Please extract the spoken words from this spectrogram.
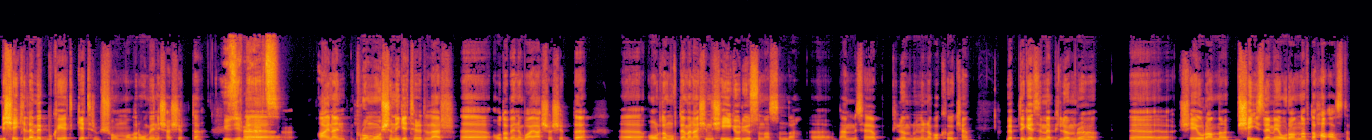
bir şekilde MacBook'a getirmiş olmaları o beni şaşırttı. 120 Hz. Aynen promotion'ı getirdiler. Ee, o da beni bayağı şaşırttı. Ee, orada muhtemelen şimdi şeyi görüyorsun aslında. Ee, ben mesela pil ömrülerine bakıyorken webde gezime pil ömrü e, şeye oranla bir şey izlemeye oranla daha azdı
